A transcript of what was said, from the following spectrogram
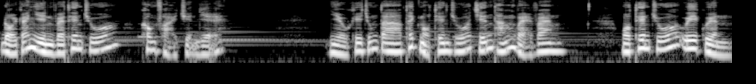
Đổi cái nhìn về Thiên Chúa không phải chuyện dễ. Nhiều khi chúng ta thích một Thiên Chúa chiến thắng vẻ vang, một Thiên Chúa uy quyền,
